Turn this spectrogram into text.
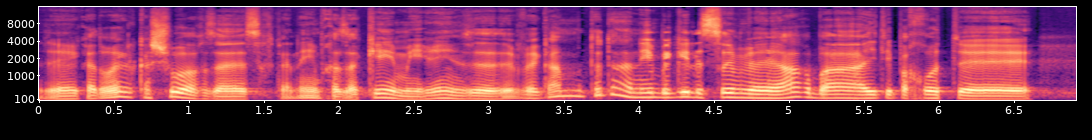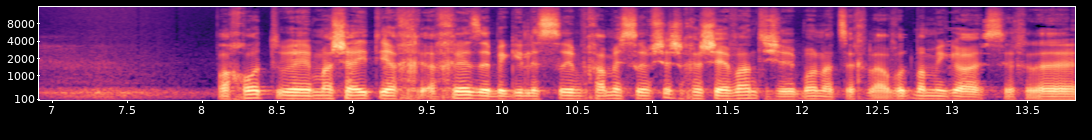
זה כדורגל קשוח, זה שחקנים חזקים, מהירים, זה, וגם, אתה יודע, אני בגיל 24 הייתי פחות... אה, פחות אה, מה שהייתי אח- אחרי זה בגיל 25-26, אחרי שהבנתי שבואנה צריך לעבוד במגרש, צריך ל...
